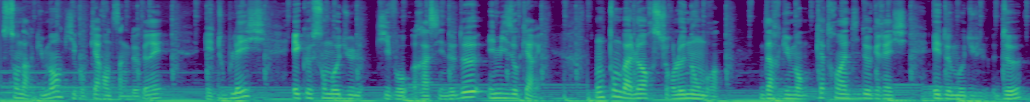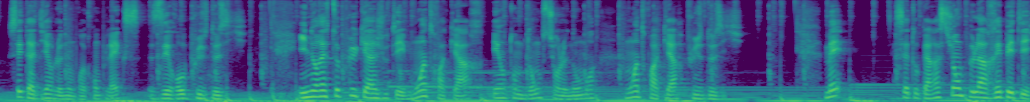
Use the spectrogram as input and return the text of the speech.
son argument, qui vaut 45 degrés, est doublé, et que son module, qui vaut racine de 2, est mis au carré. On tombe alors sur le nombre d'argument 90 degrés et de module 2, c'est-à-dire le nombre complexe 0 plus 2i. Il ne reste plus qu'à ajouter moins 3 quarts et on tombe donc sur le nombre moins 3 quarts plus 2i. Mais cette opération on peut la répéter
